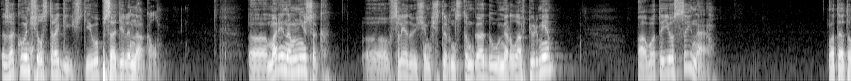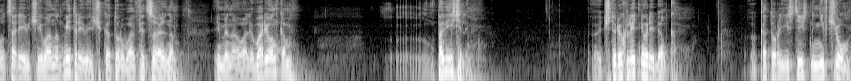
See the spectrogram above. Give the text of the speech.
закончилось трагически. Его посадили на кол. Э, Марина Мнишек в следующем 14 году умерла в тюрьме, а вот ее сына, вот этого царевича Ивана Дмитриевича, которого официально именовали Варенком, повесили. Четырехлетнего ребенка который, естественно, ни в чем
